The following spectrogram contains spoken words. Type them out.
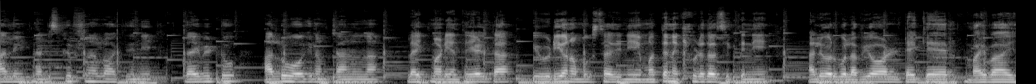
ಆ ಲಿಂಕ್ನ ಡಿಸ್ಕ್ರಿಪ್ಷನಲ್ಲೂ ಹಾಕಿದ್ದೀನಿ. ದಯವಿಟ್ಟು ಅಲ್ಲೂ ಹೋಗಿ ನಮ್ಮ ಚಾನಲ್ನ ಲೈಕ್ ಮಾಡಿ ಅಂತ ಹೇಳ್ತಾ ಈ ವಿಡಿಯೋನ ಮುಗಿಸ್ತಾ ಇದ್ದೀನಿ. ಮತ್ತೆ ನೆಕ್ಸ್ಟ್ ವಿಡಿಯೋದಲ್ಲಿ ಸಿಗ್ತೀನಿ. ಅಲ್ಲಿವರೆಗೂ love you all take care bye bye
